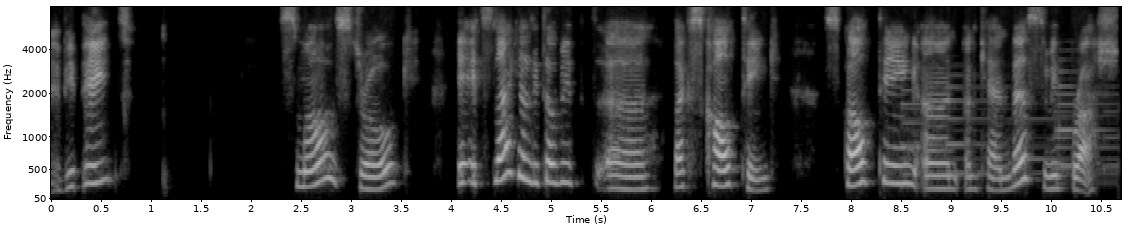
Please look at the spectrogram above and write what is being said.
Heavy paint, small stroke, it's like a little bit uh, like sculpting, sculpting on, on canvas with brush.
